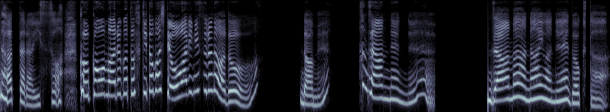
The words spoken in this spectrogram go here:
ー。だったらいっそ、ここを丸ごと吹き飛ばして終わりにするのはどう？ダメ？残念ね。ざまあないわね、ドクタ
